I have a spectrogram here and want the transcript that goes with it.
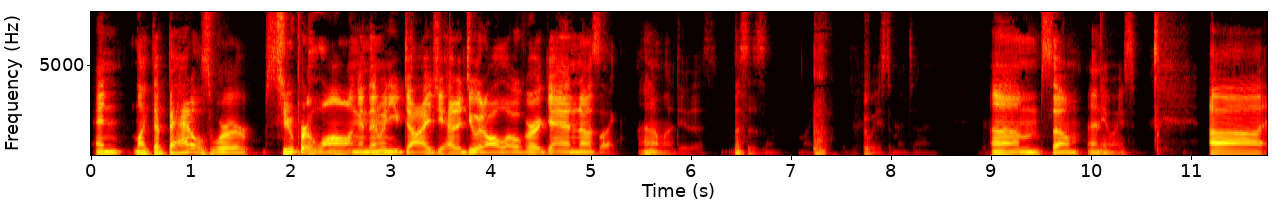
and like the battles were super long and then when you died you had to do it all over again and I was like, I don't want to do this. This isn't like a waste of my time. Um. So, anyways, uh.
